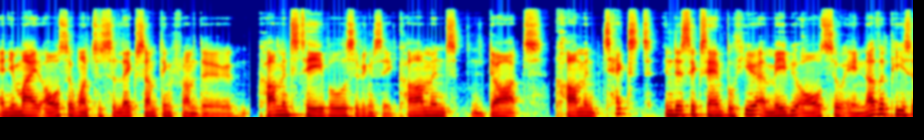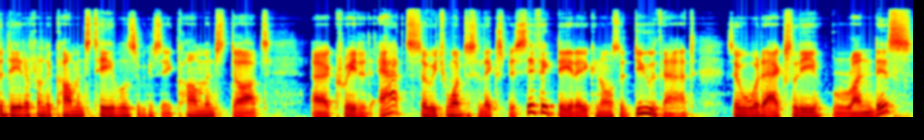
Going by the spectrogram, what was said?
and you might also want to select something from the comments table. So we can say comments dot comment text in this example here, and maybe also another piece of data from the comments table. So we can say comments dot uh, created at. So if you want to select specific data, you can also do that. So we would actually run this,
